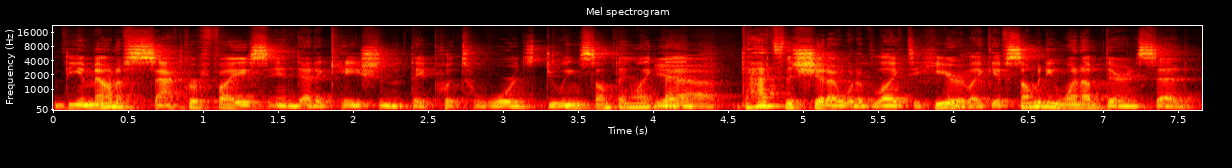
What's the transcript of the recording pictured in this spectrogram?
the amount of sacrifice and dedication that they put towards doing something like Yeah. that, that's the shit I would have liked to hear. Like if somebody went up there and said,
